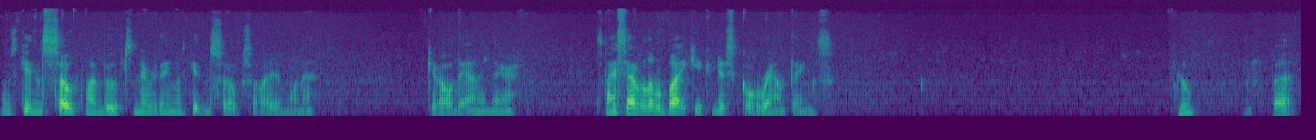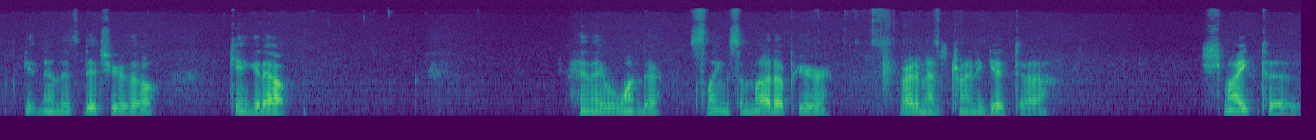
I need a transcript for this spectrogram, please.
I was getting soaked. My boots and everything was getting soaked, so I didn't want to get all down in there. It's nice to have a little bike. You can just go around things. But getting in this ditch here, though, can't get out. And they were wanting to sling some mud up here. Right Ride AMAP's trying to get uh, Schmike to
